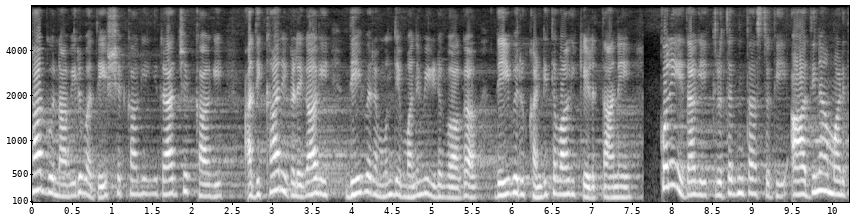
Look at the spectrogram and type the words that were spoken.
ಹಾಗೂ ನಾವಿರುವ ದೇಶಕ್ಕಾಗಿ, ರಾಜ್ಯಕ್ಕಾಗಿ, ಅಧಿಕಾರಿಗಳಿಗಾಗಿ ದೇವರ ಮುಂದೆ ಮನವಿ ಇಡುವಾಗ ದೇವರು ಖಂಡಿತವಾಗಿ ಕೇಳುತ್ತಾನೆ. ಕೊನೆಯದಾಗಿ ಕೃತಜ್ಞತಾ ಸ್ತುತಿ. ಆ ದಿನ ಮಾಡಿದ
